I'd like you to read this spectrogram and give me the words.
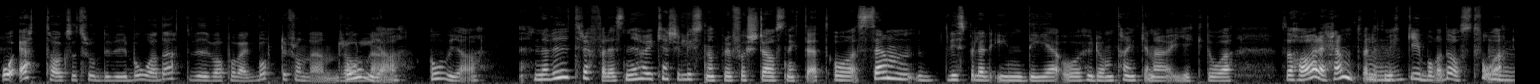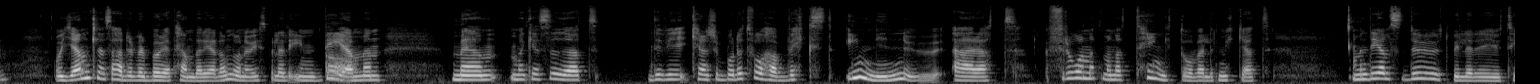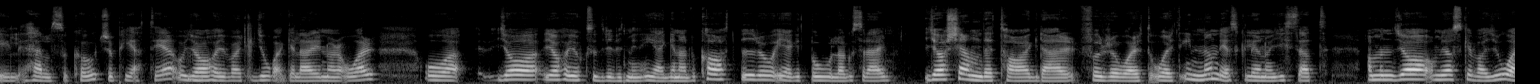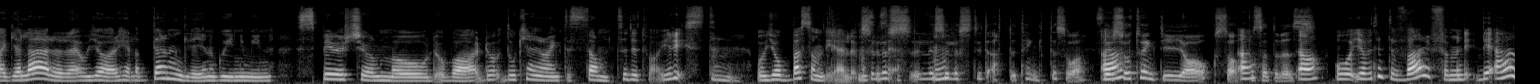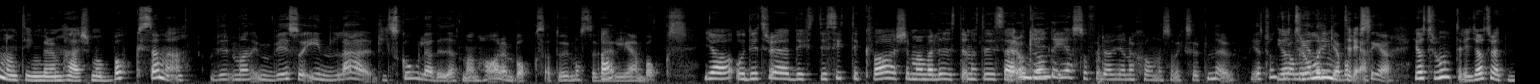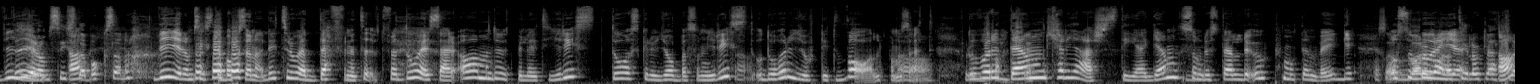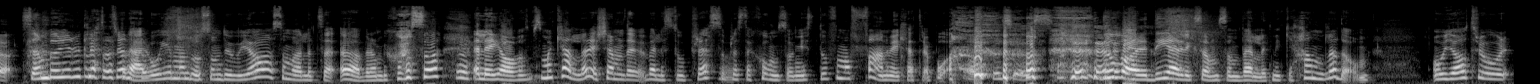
Och ett tag så trodde vi båda att vi var på väg bort ifrån den rollen. Oh ja, oh ja. När vi träffades, ni har ju kanske lyssnat på det första avsnittet och sen vi spelade in det och hur de tankarna gick då så har det hänt väldigt Mm. mycket i båda oss två. Och egentligen så hade det väl börjat hända redan då när vi spelade in det Ja. men, men man kan säga att det vi kanske båda två har växt in i nu är att från att man har tänkt då väldigt mycket att men dels du utbildade dig ju till hälsocoach och PT och jag har ju varit yogalärare i några år. Och jag, jag har ju också drivit min egen advokatbyrå och eget bolag och sådär. Jag kände ett tag där förra året och året innan det skulle jag nog gissa att ja, men jag, om jag ska vara yogalärare och göra hela den grejen och gå in i min spiritual mode och vara, då, då kan jag inte samtidigt vara jurist och jobba som det. Eller Så, lust, eller så lustigt att du tänkte så. För Ja. så tänkte ju jag också Ja. på sätt och vis. Ja, och jag vet inte varför men det, det är någonting med de här små boxarna. Vi, man, vi är så inskolade i att man har en box, att du måste Ja. välja en box. Ja, och det tror jag det, det sitter kvar sedan man var liten. Att det är så här, Jag undrar okej, om det är så för den generationen som växer upp nu. Jag tror inte Jag de tror är lika inte det. boxiga. jag tror inte det. Jag tror att vi, Vi är de sista ja, boxarna. Vi är de sista boxarna, det tror jag definitivt. För då är det så här, ja men du utbildar dig till jurist, då ska du jobba som jurist och då har du gjort ditt val på något Ja, sätt. Då var det den karriärstegen som du ställde upp mot en vägg. Och sen var det bara till att klättra. Ja, sen börjar du klättra där och är man då som du och jag som var lite så överambitiösa, eller ja, som man kallar det, kände väldigt stor press och prestationsångest, då får man fan med klättra på. Ja. Då var det det liksom som väldigt mycket handlade om. Och jag tror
